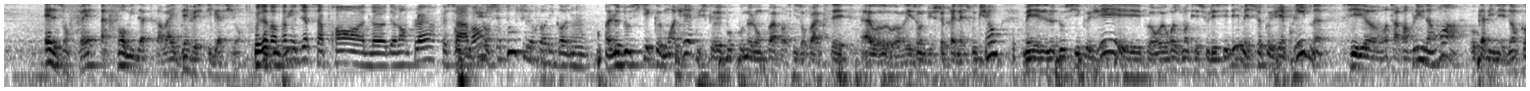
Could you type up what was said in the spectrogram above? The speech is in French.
elles ont fait un formidable travail d'investigation. Vous êtes en train de nous dire que ça prend de, l'ampleur, que ça avance on sait tout sur le chlordécone. Mmh. Le dossier que moi j'ai, puisque beaucoup ne l'ont pas parce qu'ils n'ont pas accès en raison du secret de l'instruction, mais le dossier que j'ai, heureusement que c'est sur les CD, mais ce que j'imprime, euh, ça remplit une armoire au cabinet. Donc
